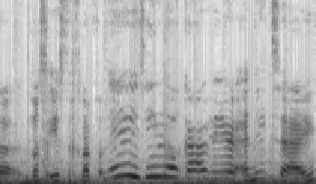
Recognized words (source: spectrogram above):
het was eerst de grap van, hé, hey, zien we elkaar weer? En ik zei,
